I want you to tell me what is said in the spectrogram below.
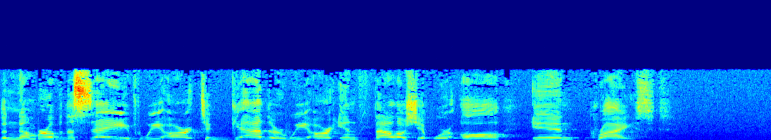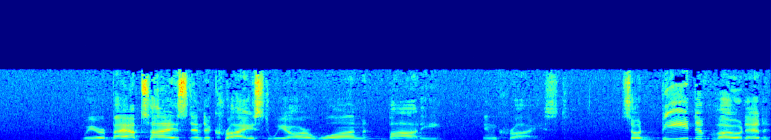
the number of the saved. We are together. We are in fellowship. We're all in Christ. We are baptized into Christ. We are one body in Christ. So be devoted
